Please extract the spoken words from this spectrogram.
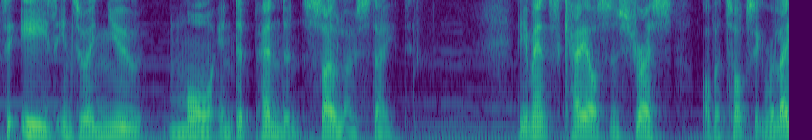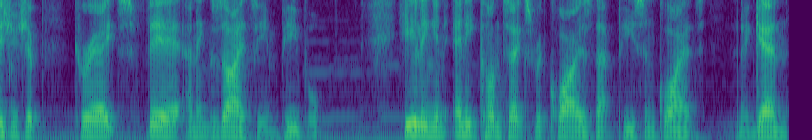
to ease into a new, more independent solo state. The immense chaos and stress of a toxic relationship creates fear and anxiety in people. Healing in any context requires that peace and quiet, and again,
